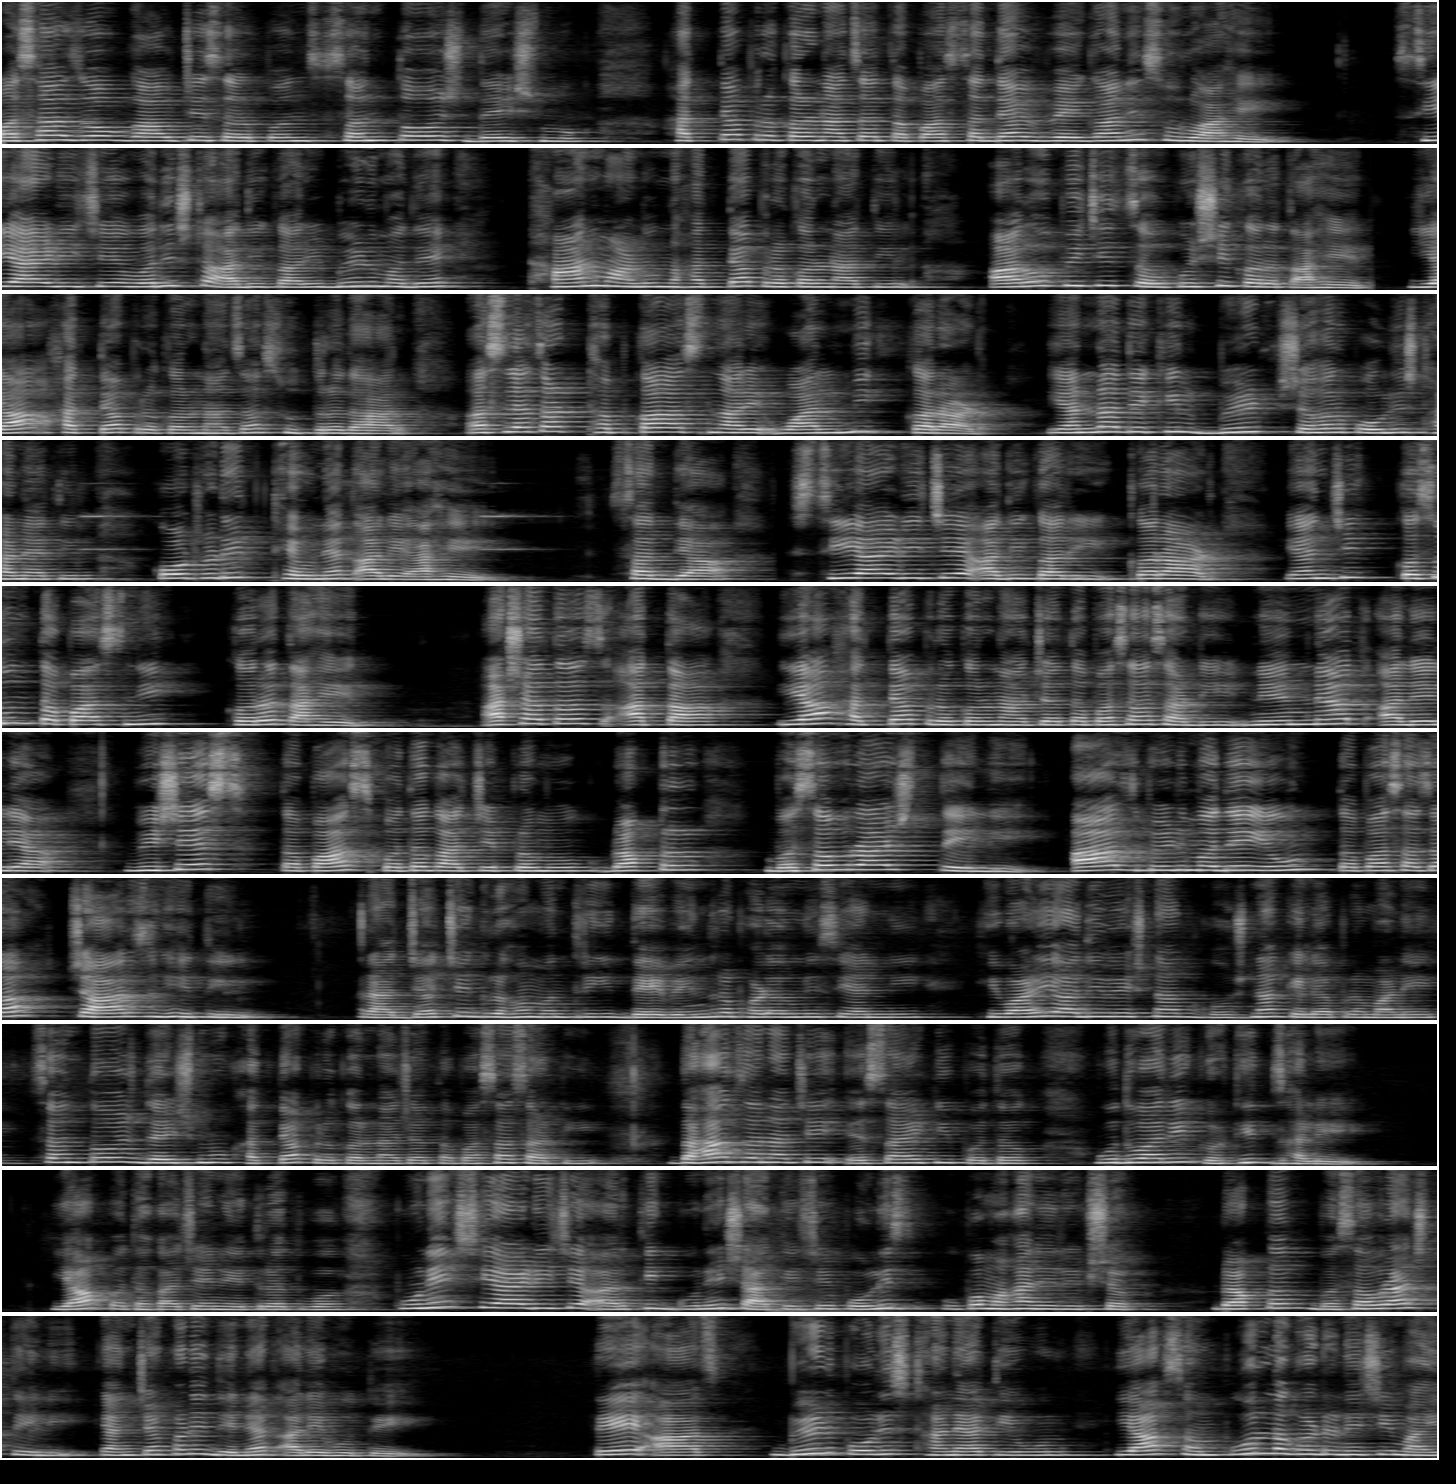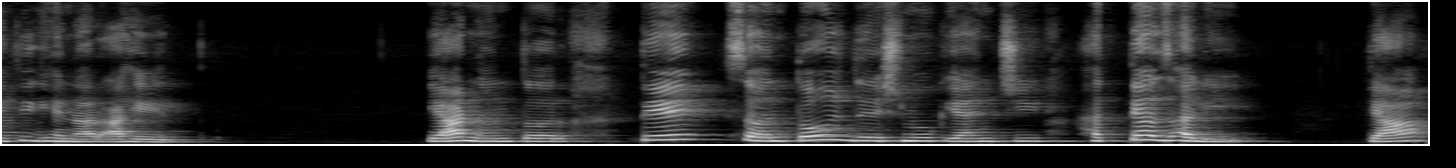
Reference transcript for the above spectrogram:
मसाजोग गावचे सरपंच संतोष देशमुख हत्या प्रकरणाचा तपास सध्या वेगाने सुरू आहे. सी आय डीचे वरिष्ठ अधिकारी बीडमध्ये ठाण मांडून हत्या प्रकरणातील आरोपीची चौकशी करत आहेत. या हत्या प्रकरणाचा सूत्रधार असल्याचा ठपका असणारे वाल्मिक कराड यांना देखील बीड शहर पोलीस ठाण्यातील कोठडीत ठेवण्यात आले आहे. सध्या सी आय डीचे अधिकारी कराड यांची कसून तपासणी करत आहेत. अशातच आता या हत्या प्रकरणाच्या तपासासाठी नेमण्यात आलेल्या विशेष तपास पथकाचे प्रमुख डॉक्टर बसवराज तेली आज बीडमध्ये येऊन तपासाचा चार्ज घेतील. राज्याचे गृहमंत्री देवेंद्र फडणवीस यांनी हिवाळी अधिवेशनात घोषणा केल्याप्रमाणे संतोष देशमुख हत्या प्रकरणाच्या तपासासाठी दहा जणांचे एस आय टी पथक बुधवारी गठीत झाले. या पथकाचे नेतृत्व पुणे सी आय डीचे आर्थिक गुन्हे शाखेचे पोलीस उपमहानिरीक्षक डॉक्टर बसवराज तेली यांच्याकडे देण्यात आले होते. ते आज बीड पोलीस ठाण्यात येऊन या संपूर्ण घटनेची माहिती घेणार आहेत. यानंतर ते संतोष देशमुख यांची हत्या झाली. त्या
